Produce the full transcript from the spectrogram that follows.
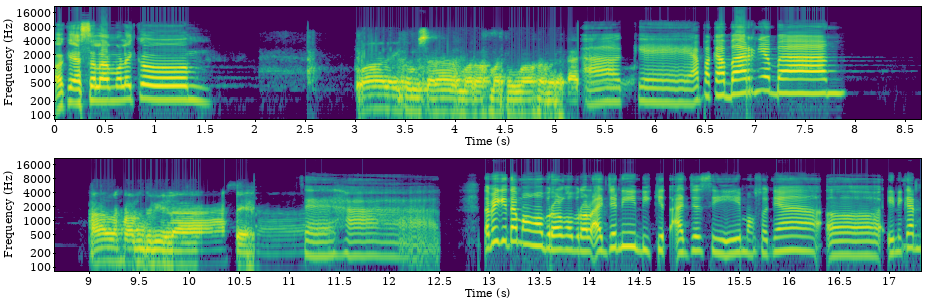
Oke, assalamualaikum. Waalaikumsalam warahmatullahi wabarakatuh. Oke, apa kabarnya Bang? Alhamdulillah sehat. Sehat. Tapi kita mau ngobrol-ngobrol aja nih, dikit aja sih. Maksudnya eh, ini kan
